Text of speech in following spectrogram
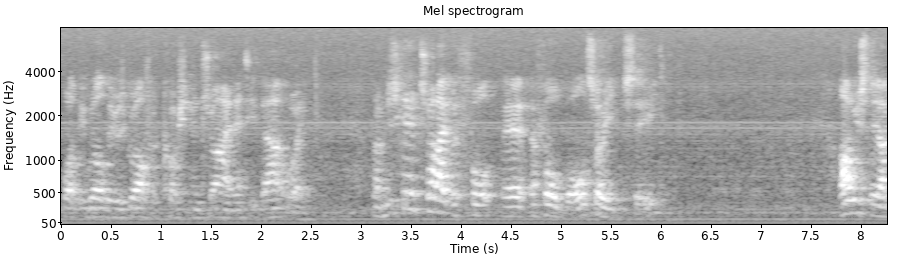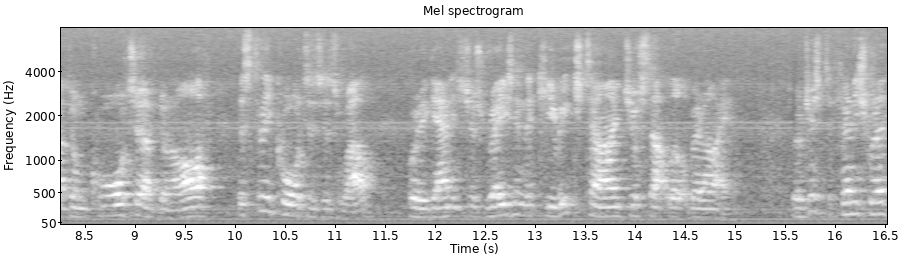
What they will do is go off a cushion and try and hit it that way. But I'm just going to try it with full, uh, a full ball so you can see it. Obviously I've done quarter, I've done half, there's three quarters as well, but again it's just raising the cue each time just that little bit higher. So just to finish with,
